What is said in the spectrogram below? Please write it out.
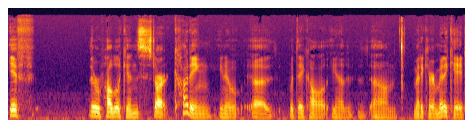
if the Republicans start cutting, you know, uh, what they call, you know, um, Medicare and Medicaid,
